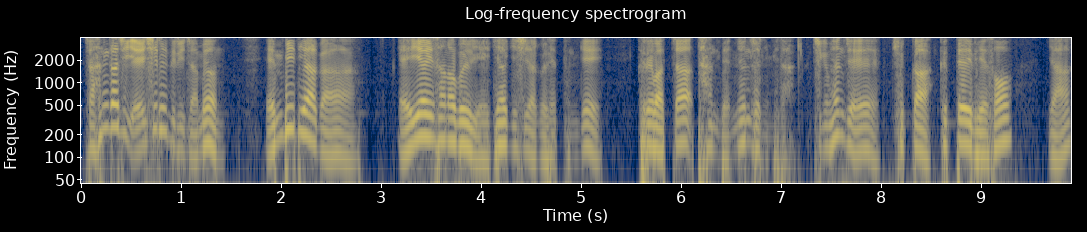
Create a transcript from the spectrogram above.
자, 한 가지 예시를 드리자면 엔비디아가 AI 산업을 얘기하기 시작을 했던 게 그래봤자 단 몇 년 전입니다. 지금 현재 주가 그때에 비해서 약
